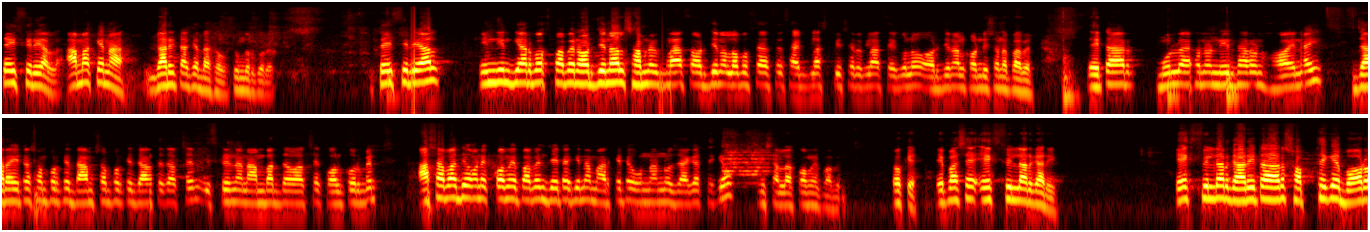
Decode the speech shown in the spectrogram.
তেইশ সিরিয়াল আমাকে না, গাড়িটাকে দেখাও, সুন্দর করে। তেইশ সিরিয়াল ইঞ্জিন গিয়ার বক্স পাবেন অরিজিনাল সামনের গ্লাস অরিজিনাল অবস্থায় আছে সাইড গ্লাস পিছের গ্লাস এগুলো অরিজিনাল কন্ডিশনে পাবেন। এটার মূল্য এখনও নির্ধারণ হয় নাই। যারা এটা সম্পর্কে, দাম সম্পর্কে জানতে চাচ্ছেন স্ক্রিনে নাম্বার দেওয়া আছে কল করবেন। আশাবাদী অনেক কমে পাবেন, যেটা কিনা মার্কেটে অন্যান্য জায়গা থেকেও ইনশাল্লাহ কমে পাবেন। ওকে এ পাশে এক্স ফিল্ডার গাড়ি। এক্স ফিল্ডার গাড়িটার সব থেকে বড়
